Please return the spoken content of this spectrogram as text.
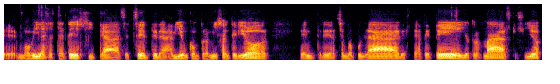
eh, movidas estratégicas, etcétera. Había un compromiso anterior entre Acción Popular, este, APP y otros más, qué sé yo.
